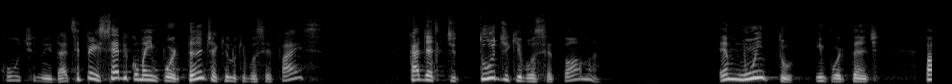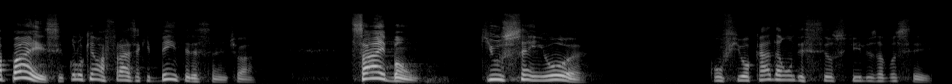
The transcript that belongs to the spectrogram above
continuidade. Você percebe como é importante aquilo que você faz? cada atitude que você toma é muito importante. Papais, coloquei uma frase aqui bem interessante, ó. Saibam que o Senhor confiou cada um desses seus filhos a vocês.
